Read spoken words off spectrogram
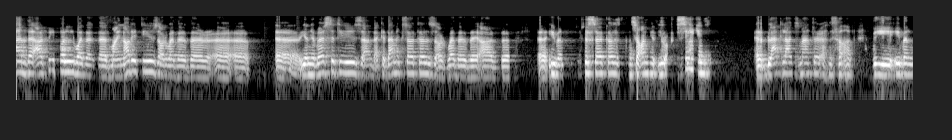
and there are people, whether they're minorities or whether they're uh, uh uh, universities and academic circles, or whether they are uh, even circles and so on. You, are seeing uh, Black Lives Matter and so on. The even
